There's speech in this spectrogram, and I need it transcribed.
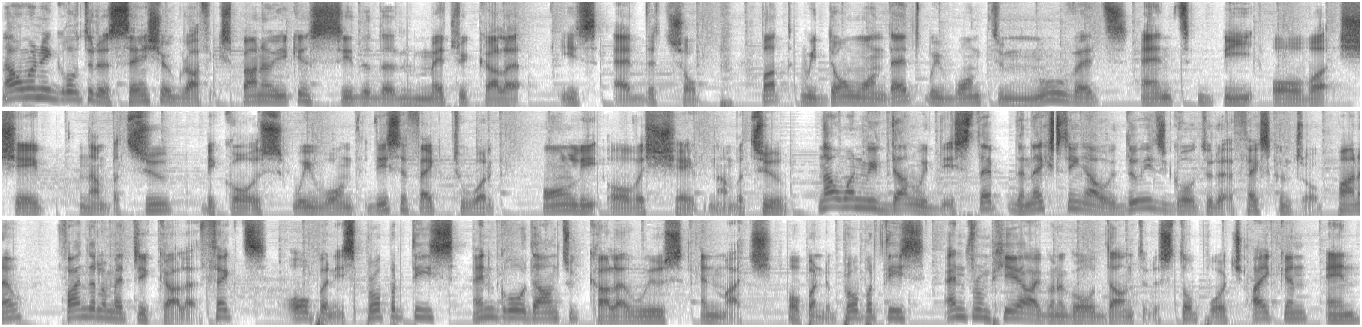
Now when we go to the Essential Graphics panel, you can see that Lumetri color is at the top but we don't want that we want to move it and be over shape number two because we want this effect to work only over shape number two now when we've done with this step the next thing i will do is go to the effects control panel Find the Lumetri color effects, open its properties and go down to color wheels and match. Open the properties and from here I'm gonna go down to the stopwatch icon and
